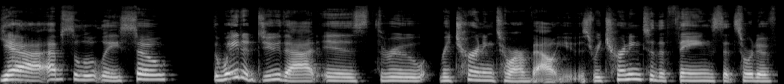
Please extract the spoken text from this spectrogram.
Yeah, absolutely. So, the way to do that is through returning to our values, returning to the things that sort of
